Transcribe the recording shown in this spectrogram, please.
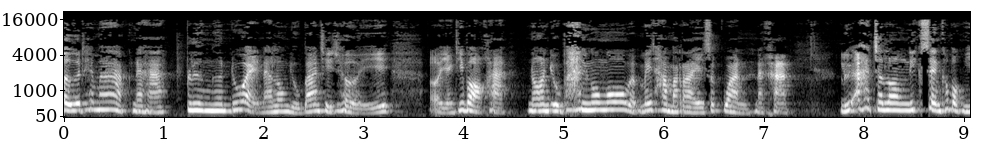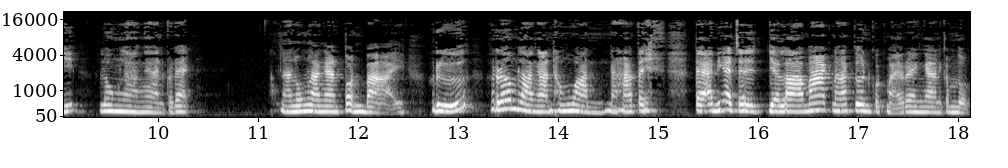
ตื้อให้มากนะคะเปลืองเงินด้วยนะลองอยู่บ้านเฉยๆเอออย่างที่บอกค่ะ นอนอยู่บ้านโง่ๆแบบไม่ทำอะไรสักวันนะคะ หรืออาจจะลองนิกเซนเขาบอกงี้ลงลางานก็ได้นะลงลางานตอนบ่าย หรือเริ่มลางานทั้งวันนะคะ แต่แต่อันนี้อาจจะอย่าลามากนะคะเกินกฎหมายแรงงานกำหนด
